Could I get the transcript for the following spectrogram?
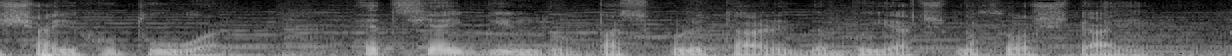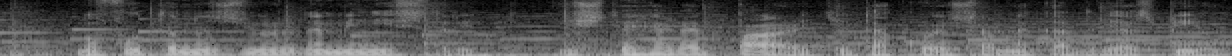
Isha i hutuar. Ecja i bindur pas kryetarit dhe bëja ç'më thoshte ai. Më futën në zyrën e ministrit. Ishte hera e parë që takohesha me Kadri Hazbiun.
